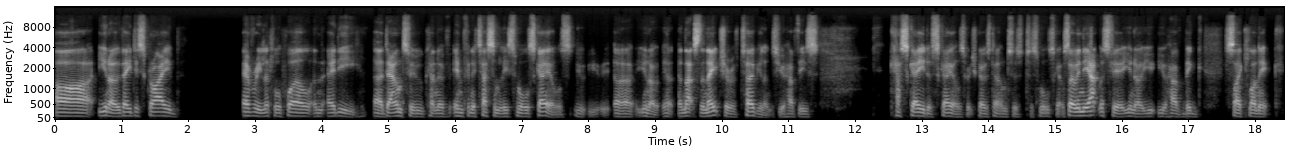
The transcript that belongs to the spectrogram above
are you know they describe every little whirl and eddy uh, down to kind of infinitesimally small scales you you, uh, you know and that's the nature of turbulence you have these cascade of scales which goes down to, to small scale. So in the atmosphere you know you, you have big cyclonic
